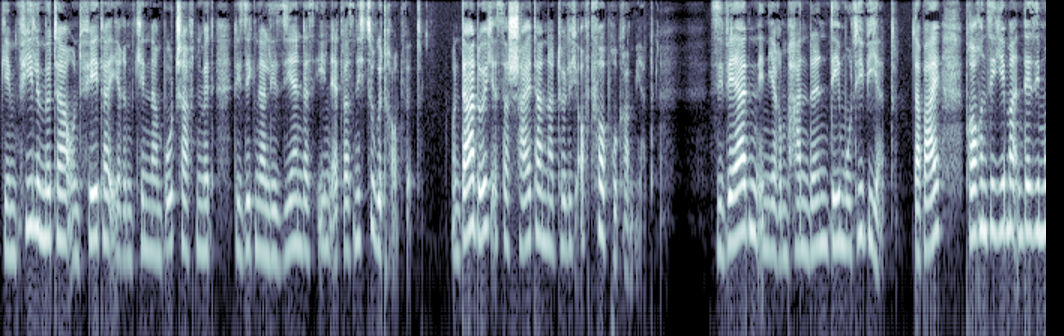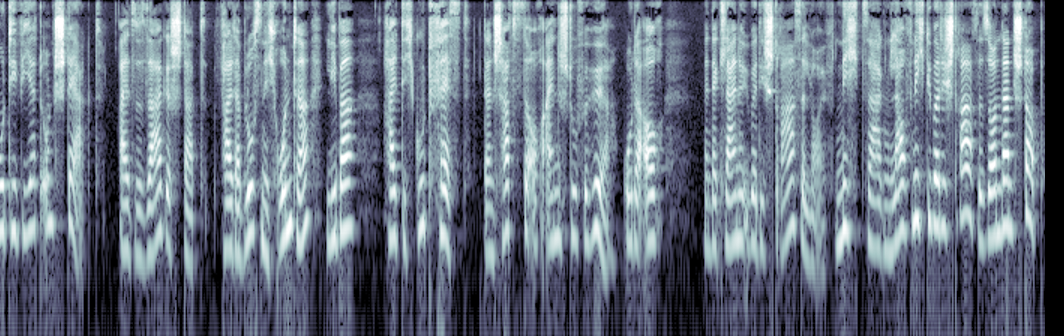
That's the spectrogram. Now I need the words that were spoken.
geben viele Mütter und Väter ihren Kindern Botschaften mit, die signalisieren, dass ihnen etwas nicht zugetraut wird. Und dadurch ist das Scheitern natürlich oft vorprogrammiert. Sie werden in ihrem Handeln demotiviert. Dabei brauchen sie jemanden, der sie motiviert und stärkt. Also sage statt fall da bloß nicht runter, lieber halt dich gut fest, dann schaffst du auch eine Stufe höher. Oder auch, wenn der Kleine über die Straße läuft, nicht sagen, lauf nicht über die Straße, sondern stopp,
